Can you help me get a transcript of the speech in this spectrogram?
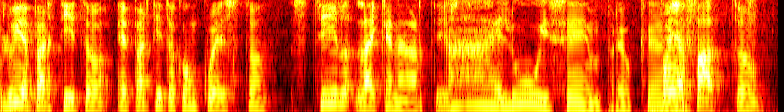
lui è partito, è partito con questo, Still Like an Artist. Ah, è lui sempre, ok. Poi ha fatto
